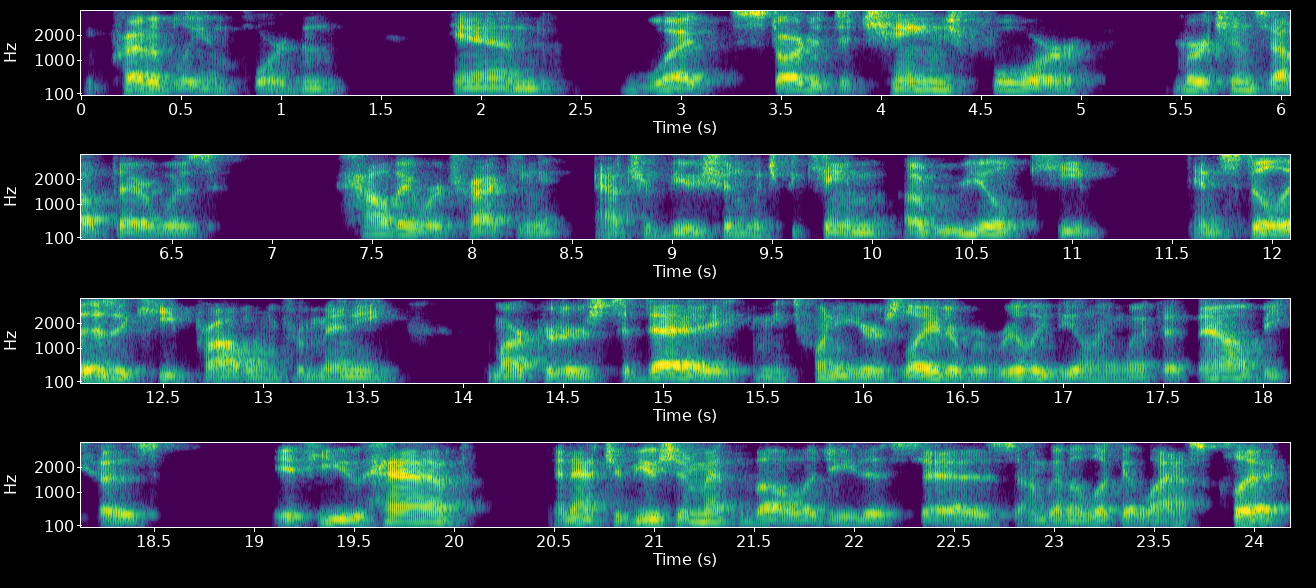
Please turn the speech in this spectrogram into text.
incredibly important. And what started to change for merchants out there was how they were tracking attribution, which became a real key and still is a key problem for many marketers today. I mean, 20 years later, we're really dealing with it now because if you have an attribution methodology that says, I'm going to look at last click,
